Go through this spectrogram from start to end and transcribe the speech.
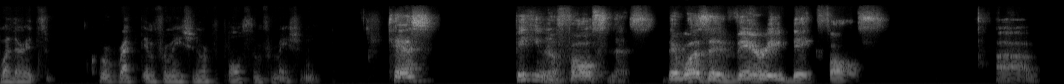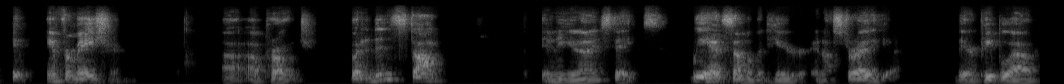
whether it's correct information or false information. Tess speaking of falseness there was a very big false uh, information uh, approach but it didn't stop in the United States. We had some of it here in Australia. There are people out,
